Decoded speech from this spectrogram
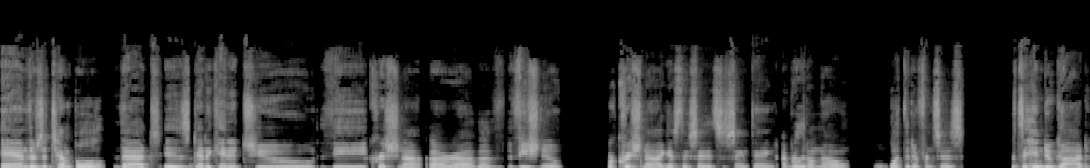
And there's a temple that is dedicated to the Krishna or uh, Vishnu or Krishna. I guess they say it's the same thing. I really don't know what the difference is. It's a Hindu god.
